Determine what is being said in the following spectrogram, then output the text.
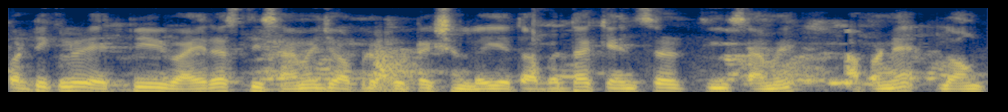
પર્ટિક્યુલર એચપીવી વાયરસની સામે જો આપણે પ્રોટેક્શન લઈએ તો આ બધા કેન્સરથી સામે આપણને લોંગ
